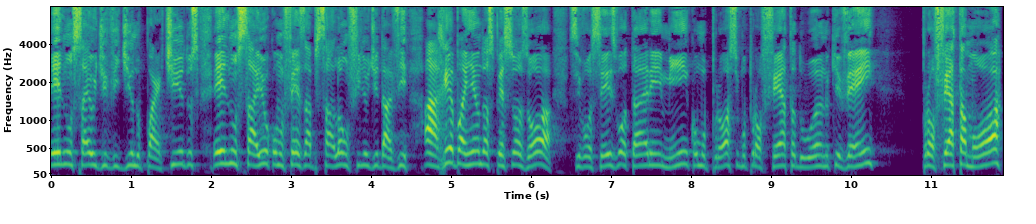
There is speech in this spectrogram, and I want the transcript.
ele não saiu dividindo partidos, ele não saiu como fez Absalão, filho de Davi, arrebanhando as pessoas: ó, oh, se vocês votarem em mim como próximo profeta do ano que vem, profeta mor,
